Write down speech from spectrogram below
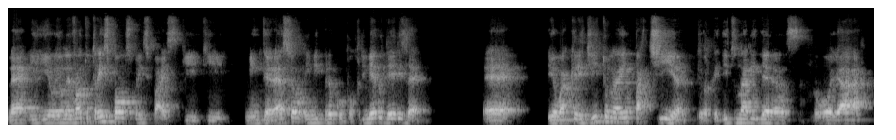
Né? E eu, eu levanto três pontos principais que, que me interessam e me preocupam. O primeiro deles é, é eu acredito na empatia, eu acredito na liderança, no olhar,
